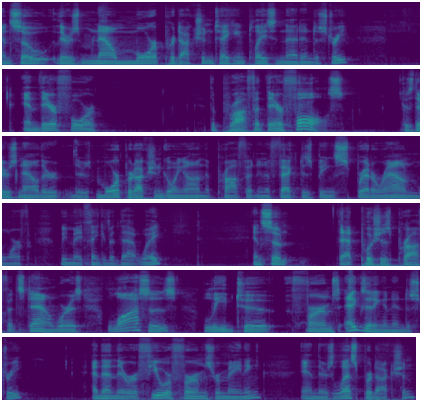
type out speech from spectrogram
And so there's now more production taking place in that industry, and therefore the profit there falls because there's now there there's more production going on. The profit, in effect, is being spread around more. If we may think of it that way, and so that pushes profits down. Whereas losses lead to firms exiting an industry, and then there are fewer firms remaining, and there's less production,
